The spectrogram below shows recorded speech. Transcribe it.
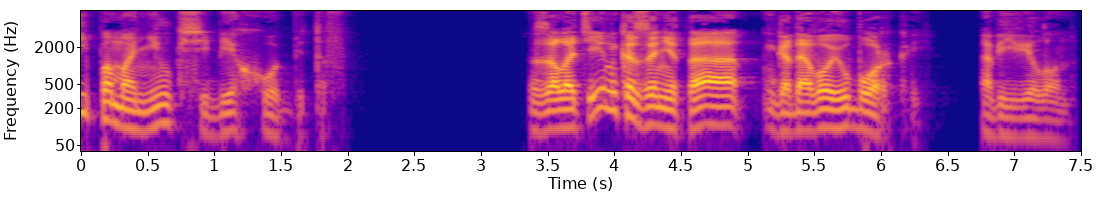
и поманил к себе хоббитов. «Золотинка занята годовой уборкой», — объявил он.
